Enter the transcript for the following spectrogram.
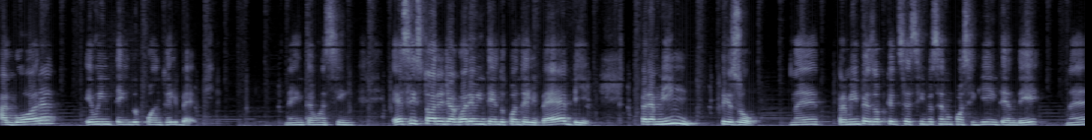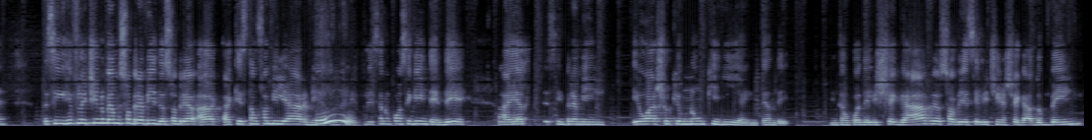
agora eu entendo quanto ele bebe. Né? Então assim, essa história de agora eu entendo quanto ele bebe, para mim pesou, né? Para mim pesou porque eu disse assim, você não conseguia entender, né? Assim, refletindo mesmo sobre a vida, sobre a, a, a questão familiar mesmo. Né? Uhum. falei, você não conseguia entender? Uhum. Aí ela disse assim para mim, eu acho que eu não queria entender. Então, quando ele chegava, eu só via se ele tinha chegado bem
